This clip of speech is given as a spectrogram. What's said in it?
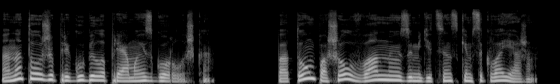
Она тоже пригубила прямо из горлышка. Потом пошел в ванную за медицинским саквояжем.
